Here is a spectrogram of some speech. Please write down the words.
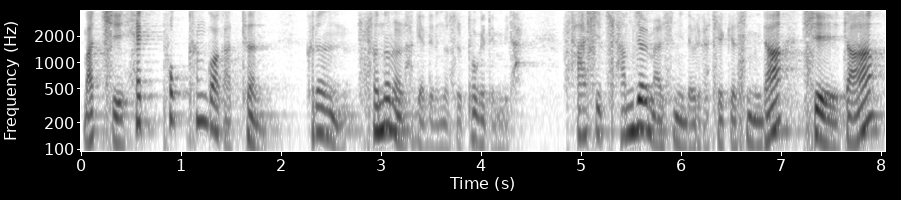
마치 핵폭탄과 같은 그런 선언을 하게 되는 것을 보게 됩니다. 43절 말씀인데 우리 같이 읽겠습니다. 시작.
